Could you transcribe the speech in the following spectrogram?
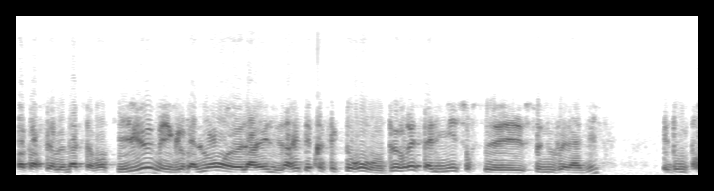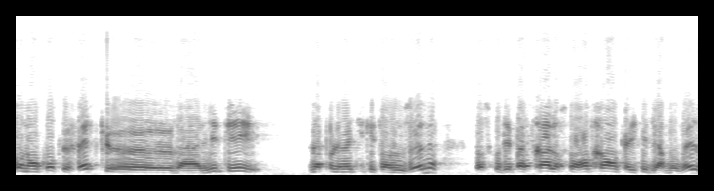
va pas faire le match avant qu'il ait lieu, mais globalement, les arrêtés préfectoraux devraient s'aligner sur ce nouvel indice et donc prendre en compte le fait que bah, l'été, la problématique étant l'ozone, lorsqu'on dépassera, lorsqu'on rentrera en qualité de l'air mauvaise,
